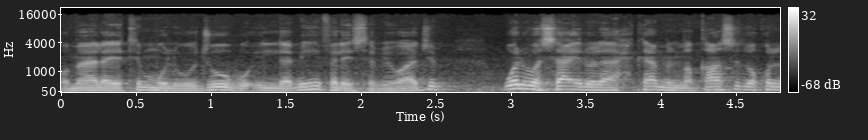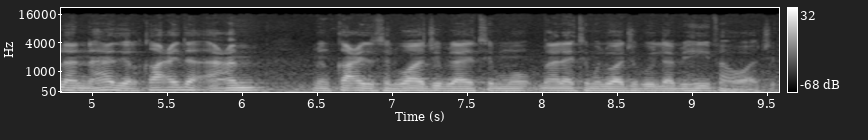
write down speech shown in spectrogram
وما لا يتم الوجوب إلا به فليس بواجب. والوسائل لها أحكام المقاصد وقلنا أن هذه القاعدة أعم من قاعدة الواجب لا يتم ما لا يتم الواجب إلا به فهو واجب.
